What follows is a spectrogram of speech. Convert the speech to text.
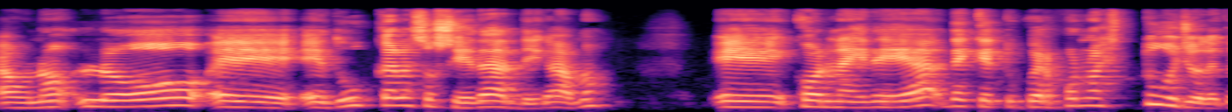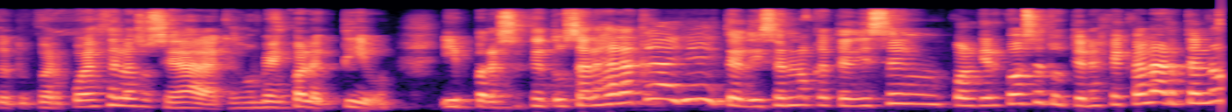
A uno lo eh, educa la sociedad, digamos, eh, con la idea de que tu cuerpo no es tuyo, de que tu cuerpo es de la sociedad, que es un bien colectivo. Y por eso es que tú sales a la calle y te dicen lo que te dicen cualquier cosa, tú tienes que calártelo.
